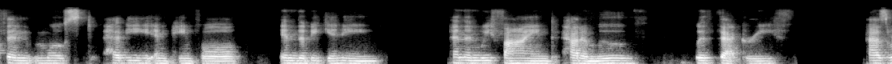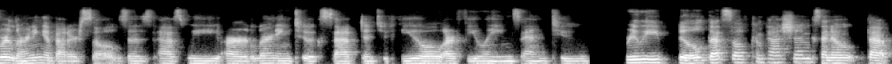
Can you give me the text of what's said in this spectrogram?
often most heavy and painful in the beginning. And then we find how to move with that grief as we're learning about ourselves, as, as we are learning to accept and to feel our feelings and to really build that self compassion. Because I know that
